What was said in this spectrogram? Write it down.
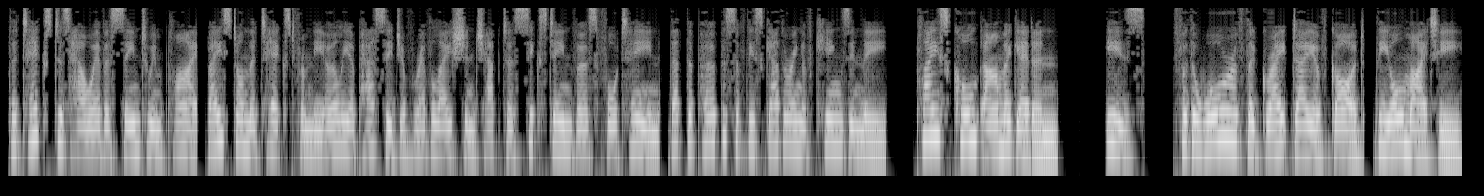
The text does however seem to imply, based on the text from the earlier passage of Revelation chapter 16 verse 14, that the purpose of this gathering of kings in the place called Armageddon is for the war of the great day of God, the Almighty.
